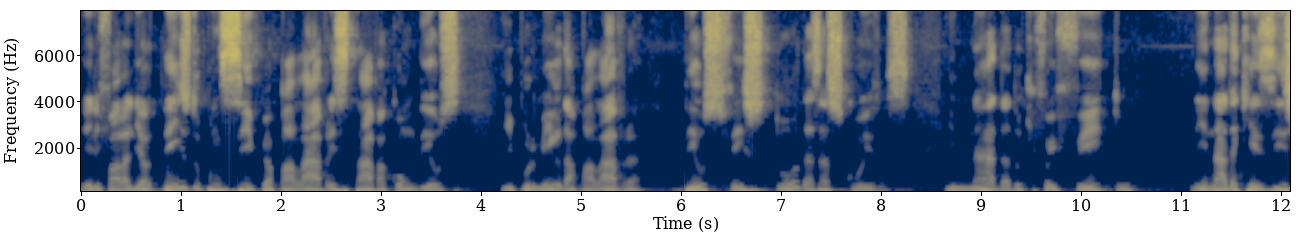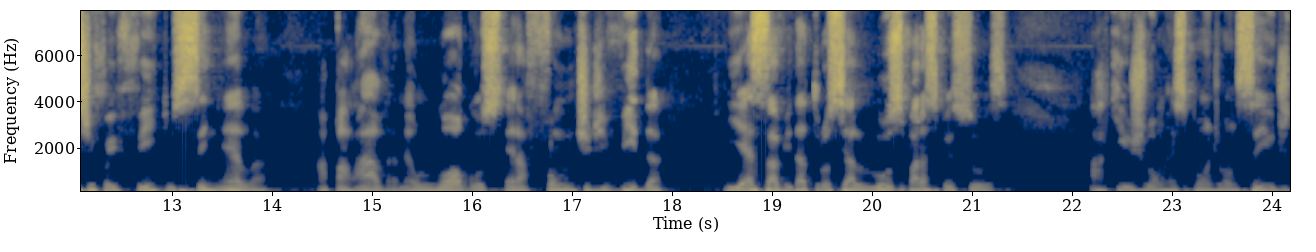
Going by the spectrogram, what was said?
ele fala ali, ó, desde o princípio a palavra estava com Deus e por meio da palavra Deus fez todas as coisas e nada do que foi feito e nada que existe foi feito sem ela. A palavra, né, o Logos, era a fonte de vida, e essa vida trouxe a luz para as pessoas. Aqui João responde o anseio de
